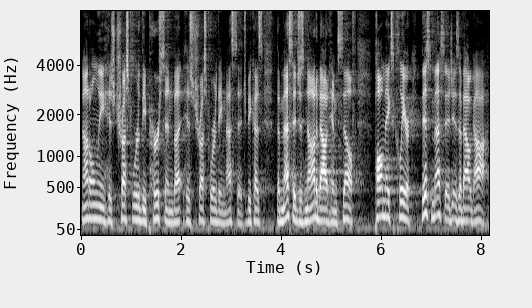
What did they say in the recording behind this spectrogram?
not only his trustworthy person, but his trustworthy message, because the message is not about himself. Paul makes clear this message is about God.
